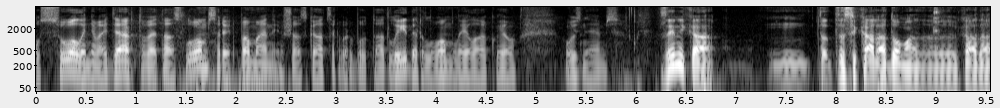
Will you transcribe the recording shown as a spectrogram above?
uz soliņa vai ģērbtuvē tās lomas arī ir pamainījušās. Kāds ir varbūt tāda līdera loma lielāku jau uzņēmis. Zini, kā mm, ta- tas ir kādā domā, kādā.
